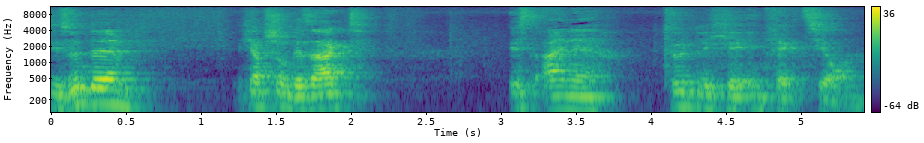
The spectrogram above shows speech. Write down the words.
Die Sünde, ich habe schon gesagt, ist eine tödliche Infektion.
